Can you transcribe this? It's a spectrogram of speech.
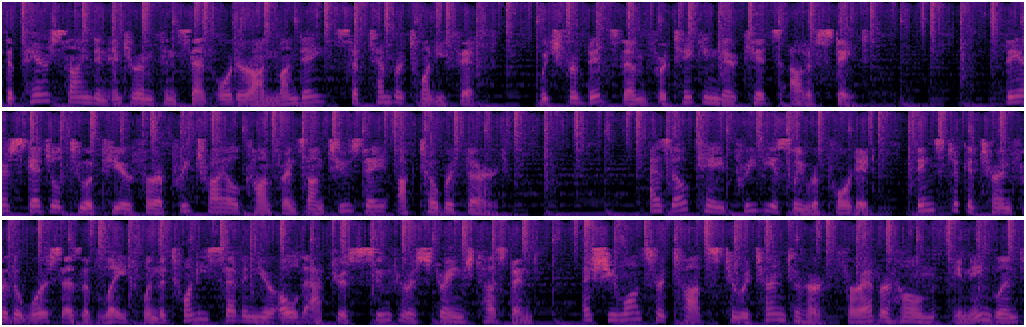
The pair signed an interim consent order on Monday, September 25, which forbids them for taking their kids out of state. They are scheduled to appear for a pretrial conference on Tuesday, October 3rd. As OK previously reported, things took a turn for the worse as of late when the 27-year-old actress sued her estranged husband, as she wants her tots to return to her forever home in England,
